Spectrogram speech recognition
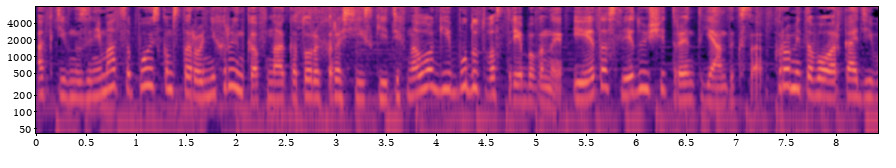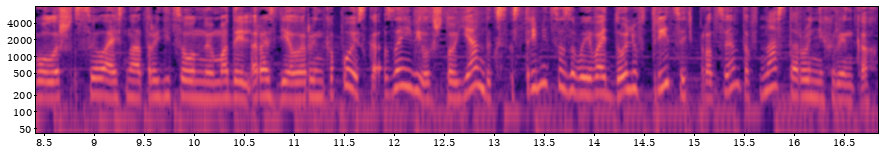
активно заниматься поиском сторонних рынков, на которых российские технологии будут востребованы. И это следующий тренд Яндекса. Кроме того, Аркадий Волош, ссылаясь на традиционную модель раздела рынка поиска, заявил, что Яндекс стремится завоевать долю долю в 30% на сторонних рынках.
